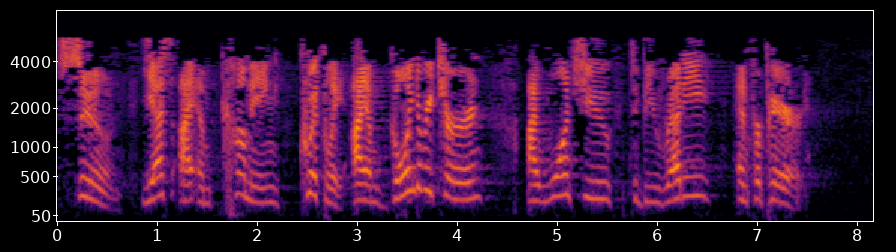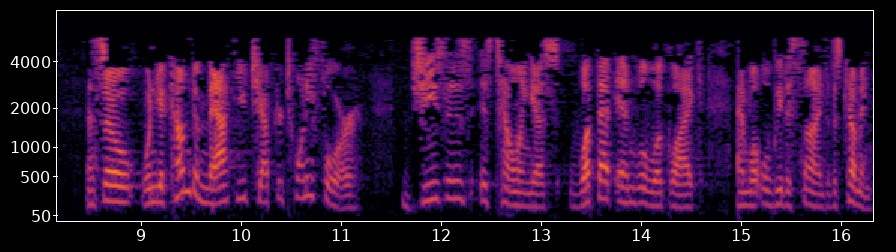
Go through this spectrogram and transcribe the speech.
soon. Yes, I am coming quickly. I am going to return. I want you to be ready and prepared. And so when you come to Matthew chapter 24, Jesus is telling us what that end will look like and what will be the signs of his coming.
